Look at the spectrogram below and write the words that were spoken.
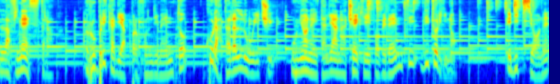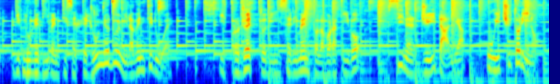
La Finestra, rubrica di approfondimento curata dall'UICI, Unione Italiana Ciechi e Ipovedenti di Torino. Edizione di lunedì 27 giugno 2022. Il progetto di inserimento lavorativo Synergy Italia UICI Torino.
